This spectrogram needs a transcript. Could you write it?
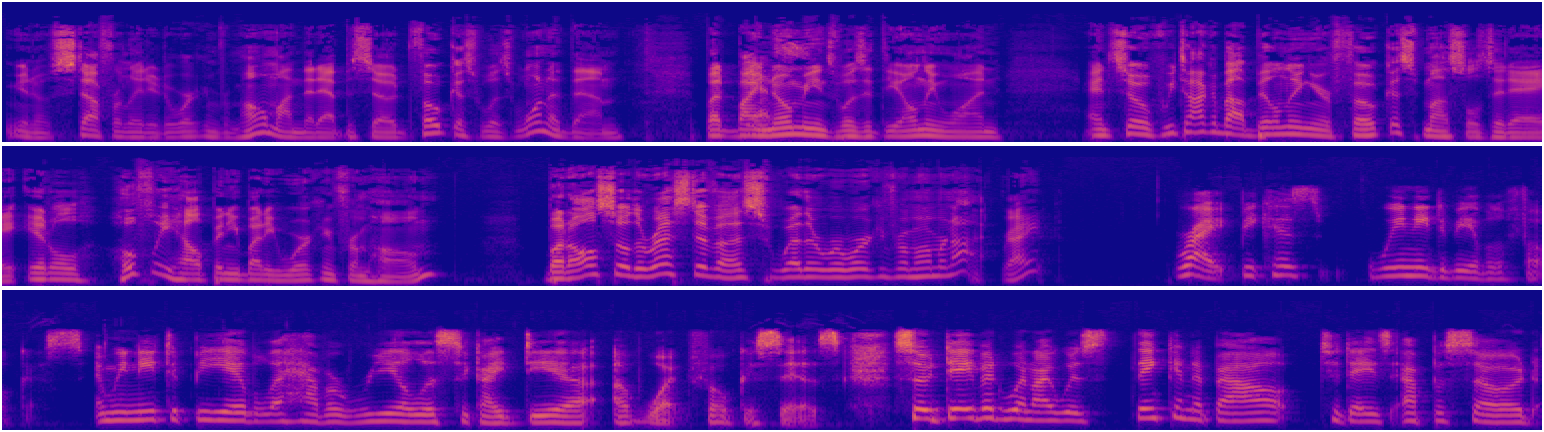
you know stuff related to working from home on that episode. Focus was one of them, but by no means was it the only one. And so if we talk about building your focus muscle today, it'll hopefully help anybody working from home, but also the rest of us, whether we're working from home or not, right? Right, because we need to be able to focus and we need to be able to have a realistic idea of what focus is. So, David, when I was thinking about today's episode,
